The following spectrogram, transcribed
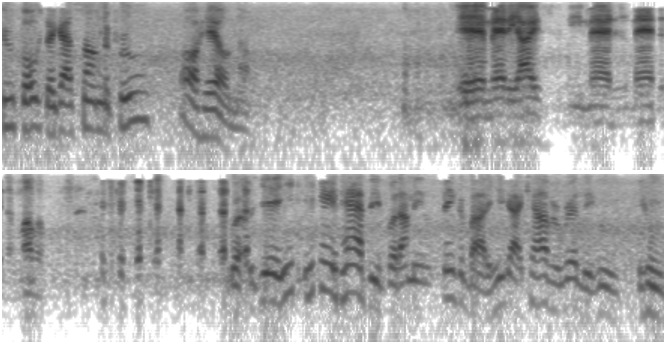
two folks that got something to prove. Oh hell no. Yeah, Matty Ice be mad as mad than a mother. Well, yeah, he, he ain't happy, but I mean, think about it. He got Calvin Ridley, who who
